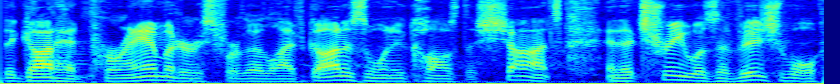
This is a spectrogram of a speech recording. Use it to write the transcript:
That God had parameters for their life. God is the one who calls the shots, and the tree was a visual.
